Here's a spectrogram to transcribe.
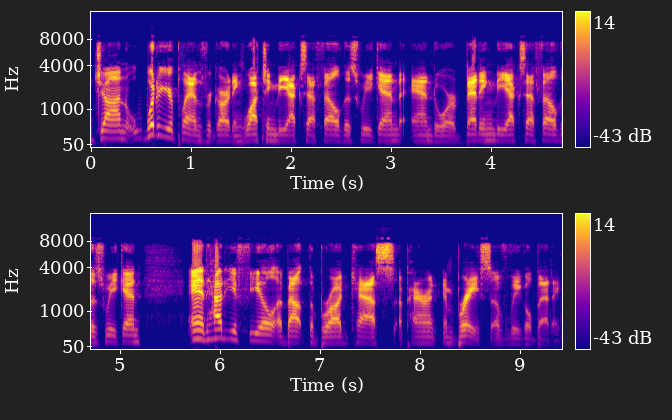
John, what are your plans regarding watching the XFL this weekend and or betting the XFL this weekend? And how do you feel about the broadcast's apparent embrace of legal betting?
